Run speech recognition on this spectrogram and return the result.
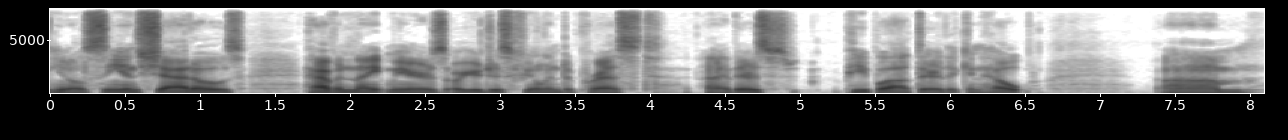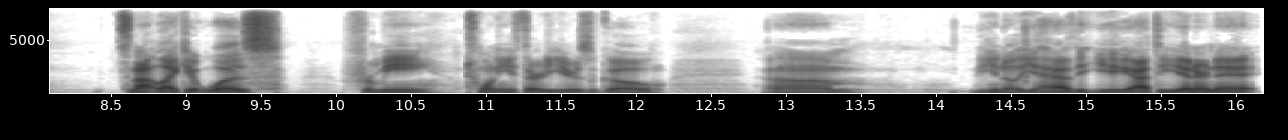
you know seeing shadows, having nightmares, or you're just feeling depressed. Uh, there's people out there that can help. Um, it's not like it was for me 20, 30 years ago. Um, you know, you have the, you got the internet.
